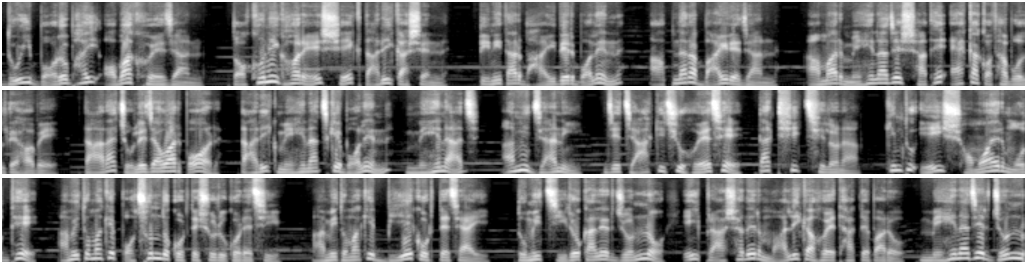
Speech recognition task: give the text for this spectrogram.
দুই বড় ভাই অবাক হয়ে যান। তখনই ঘরে শেখ তারিক আসেন। তিনি তার ভাইদের বলেন, আপনারা বাইরে যান। আমার মেহনাজের সাথে একা কথা বলতে হবে। তারা চলে যাওয়ার পর তারিক মেহনাজকে বলেন, মেহনাজ, আমি জানি যে যা কিছু হয়েছে তা ঠিক ছিল না, কিন্তু এই সময়ের মধ্যে আমি তোমাকে পছন্দ করতে শুরু করেছি। আমি তোমাকে বিয়ে করতে চাই। তুমি চিরকালের জন্য এই প্রাসাদের মালিকা হয়ে থাকতে পারো। মেহনাজের জন্য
